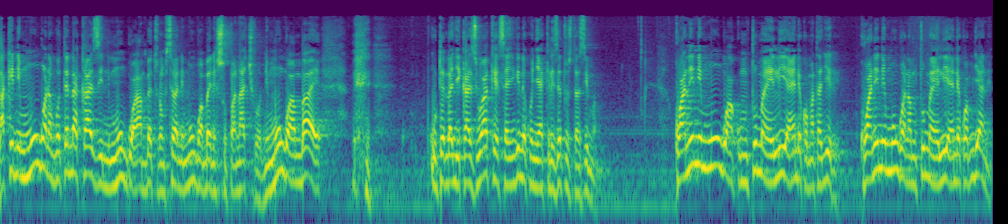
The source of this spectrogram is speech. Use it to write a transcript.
Lakini mungu anavyotenda kazi ni mungu ambaye tunamsema ni mungu ambaye ni supernatural. Ni mungu ambaye utendaji kazi wake saa nyingine kwenye akili zetu zitazima. Kwa nini mungu hakumtuma eliya aende kwa matajiri? Kwa nini mungu anamtuma eliya aende kwa mjane?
